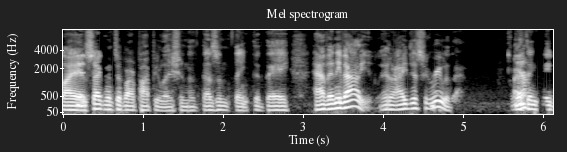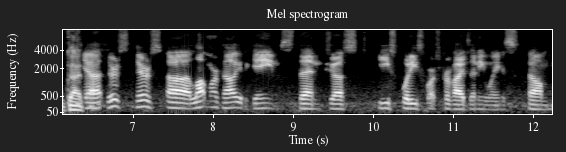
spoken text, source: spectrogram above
by a segment of our population that doesn't think that they have any value, and I disagree with that. Yeah. I think they've got Yeah, there's there's uh, a lot more value to games than just e- what esports provides, anyways. Um,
